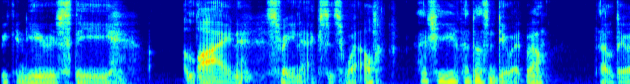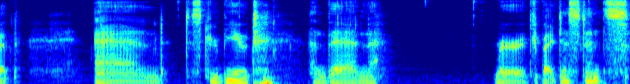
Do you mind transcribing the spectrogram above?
We can use the line strain X as well. Actually, that doesn't do it. Well, that'll do it. And distribute, and then merge by distance.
